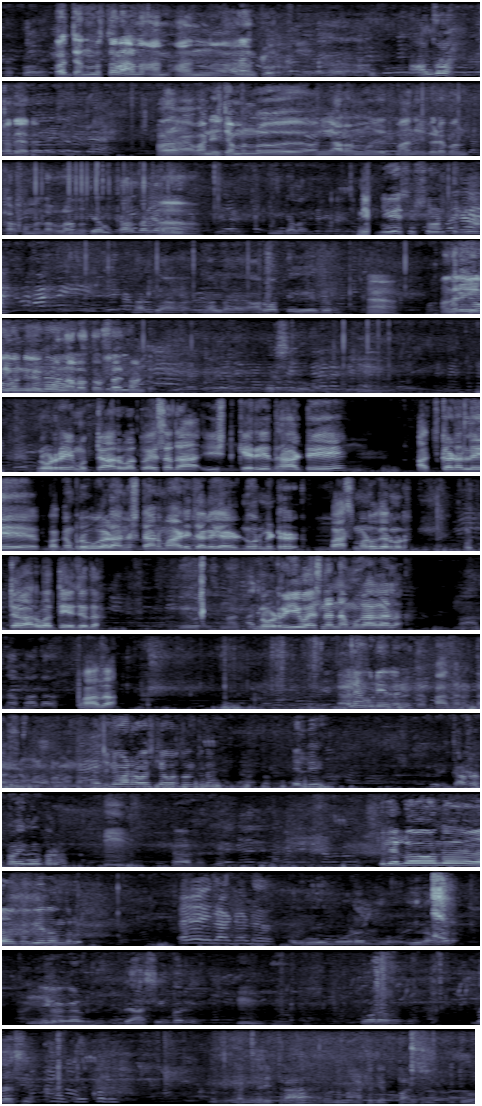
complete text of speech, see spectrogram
ಕರ್ಪಾಳೆ ಅವ್ರ ಜನ್ಮಸ್ಥಳ ಅನ- ಅನ್- ಅನ್- ಅನಂತಪುರ. ಹ್ಮ್. ಆಂಧ್ರ. ಅದೇ ಅದೇ. ಅದ ಅವ ನಿಜಾಮನ್ ಅವನಿಗೆ ಆರಾಮ ಇದ್ ಮಾಡಿ ಈ ಕಡೆ ಬಂದು ಕರ್ಕೊಂಬಂದಾರಲ್ಲ ಅದು. ಜಮ್ ಕಾಲದಾಗ ಹಾ. ಈಗಲ್ಲ. ನೀವೇ ಶಿಸ್ತು ಹೊಡ್ತೀರಿ ನಂದು ನಂದು ಅರವತ್ತು ಏಜ್ ಹಾಂ. ಅಂದ್ರೆ ಇಲ್ಲಿ ನೀವು ಒಂದ್ ನಲವತ್ತು ವರ್ಷ ಆಯ್ತು ಹೊಂಟೆ. ನೋಡ್ರಿ ಮುತ್ತೆ ಅರವತ್ತು ವಯಸ್ಸದ ಇಷ್ಟು ಕೆರಿ ದಾಟಿ ಅಚ್ಕಡಲ್ಲಿ ಪ್ರಭುಗಳ ಅನುಷ್ಠಾನ ಮಾಡಿ ಜಾಗ ಎರಡ್ ನೂರ್ ಮೀಟರ್ ಪಾಸ್ ಮಾಡೋಗ್ಯಾರ ನೋಡ್ರಿ. ಮುತ್ತೆ ಅರವತ್ತು ಏಜ್ ಅದ. ನೋಡ್ರಿ ಈ ವಯಸ್ಸಿನಾಗ ನಮಗಾಗಲ್ಲ. ಪಾದ. ಎಲ್ಲಿ? ಬರ್ಬೇಕು ಹ್ಮ್. ಹಾಂ ಹಾಂ. ಇಲ್ಲಿ ಎಲ್ಲೋ ಒಂದು ಗವಿ ಅದ ಅಂದ್ರು ಅದು ನೀವು ನೋಡಲ್ಲ ನೋ- ಈಗ ಆಗಲ್ಲ. ಈಗ ಆಗಲ್ರಿ ಬ್ಯಾಸಿಗೆ ಬರ್ರಿ. ಹ್ಮ್. ನೋಡಬೇಕು ಬ್ಯಾಸಿಗೆ. ಚರಿತ್ರ ಒಂದು ಮಾತು ಜಪ್ಪ ಅಂತ ಇದು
